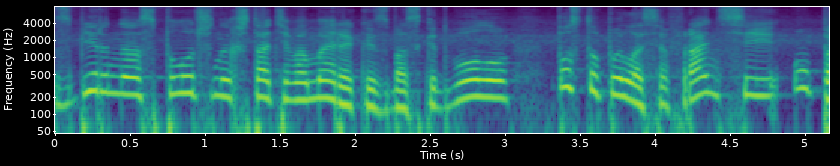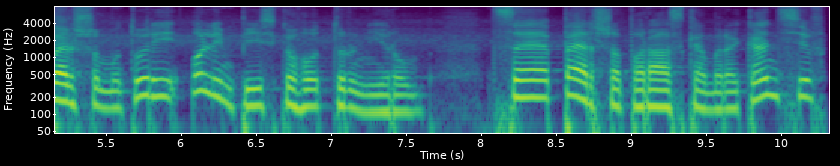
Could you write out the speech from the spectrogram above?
Збірна Сполучених Штатів Америки з баскетболу поступилася Франції у першому турі Олімпійського турніру. Це перша поразка американців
